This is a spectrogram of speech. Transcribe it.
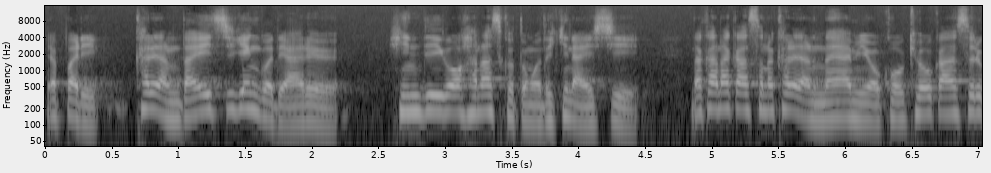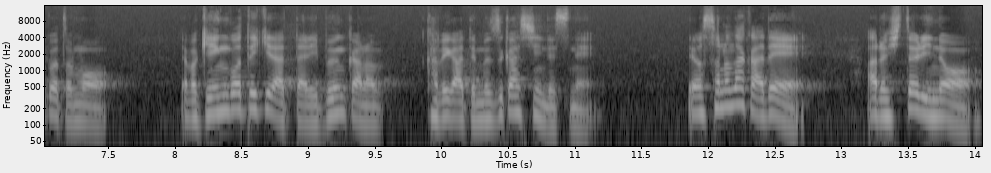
やっぱり彼らの第一言語であるヒンディー語を話すこともできないしなかなかその彼らの悩みをこう共感することもやっぱ言語的だったり文化の壁があって難しいんですね。でもその中である一人の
